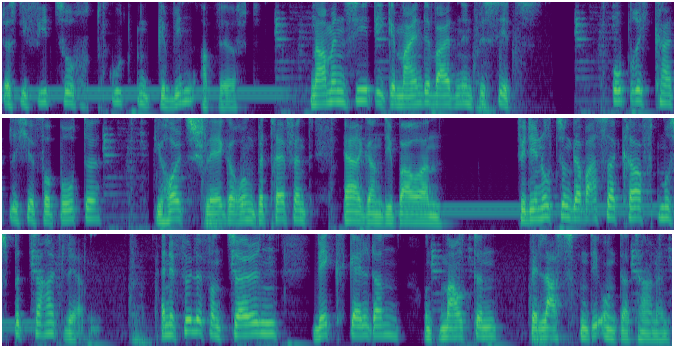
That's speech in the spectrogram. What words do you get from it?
dass die Viehzucht guten Gewinn abwirft, nahmen sie die Gemeindeweiden in Besitz. Obrigkeitliche Verbote, die Holzschlägerung betreffend, ärgern die Bauern. Für die Nutzung der Wasserkraft muss bezahlt werden. Eine Fülle von Zöllen, Weggeldern und Mauten belasten die Untertanen.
